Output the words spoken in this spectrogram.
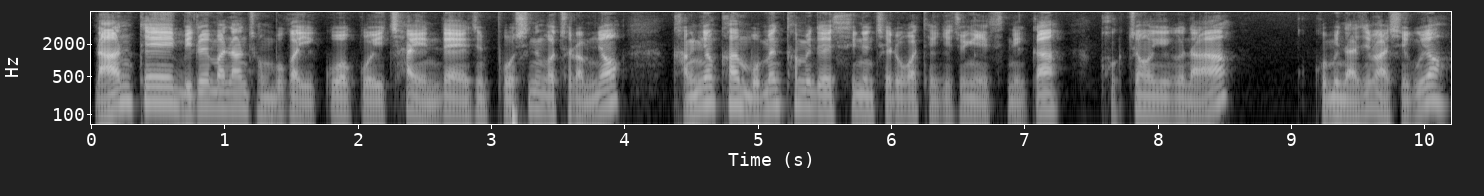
나한테 믿을 만한 정보가 있고 없고 이 차이인데 지금 보시는 것처럼요. 강력한 모멘텀이 될 수 있는 재료가 대기 중에 있으니까 걱정하거나 고민하지 마시고요.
